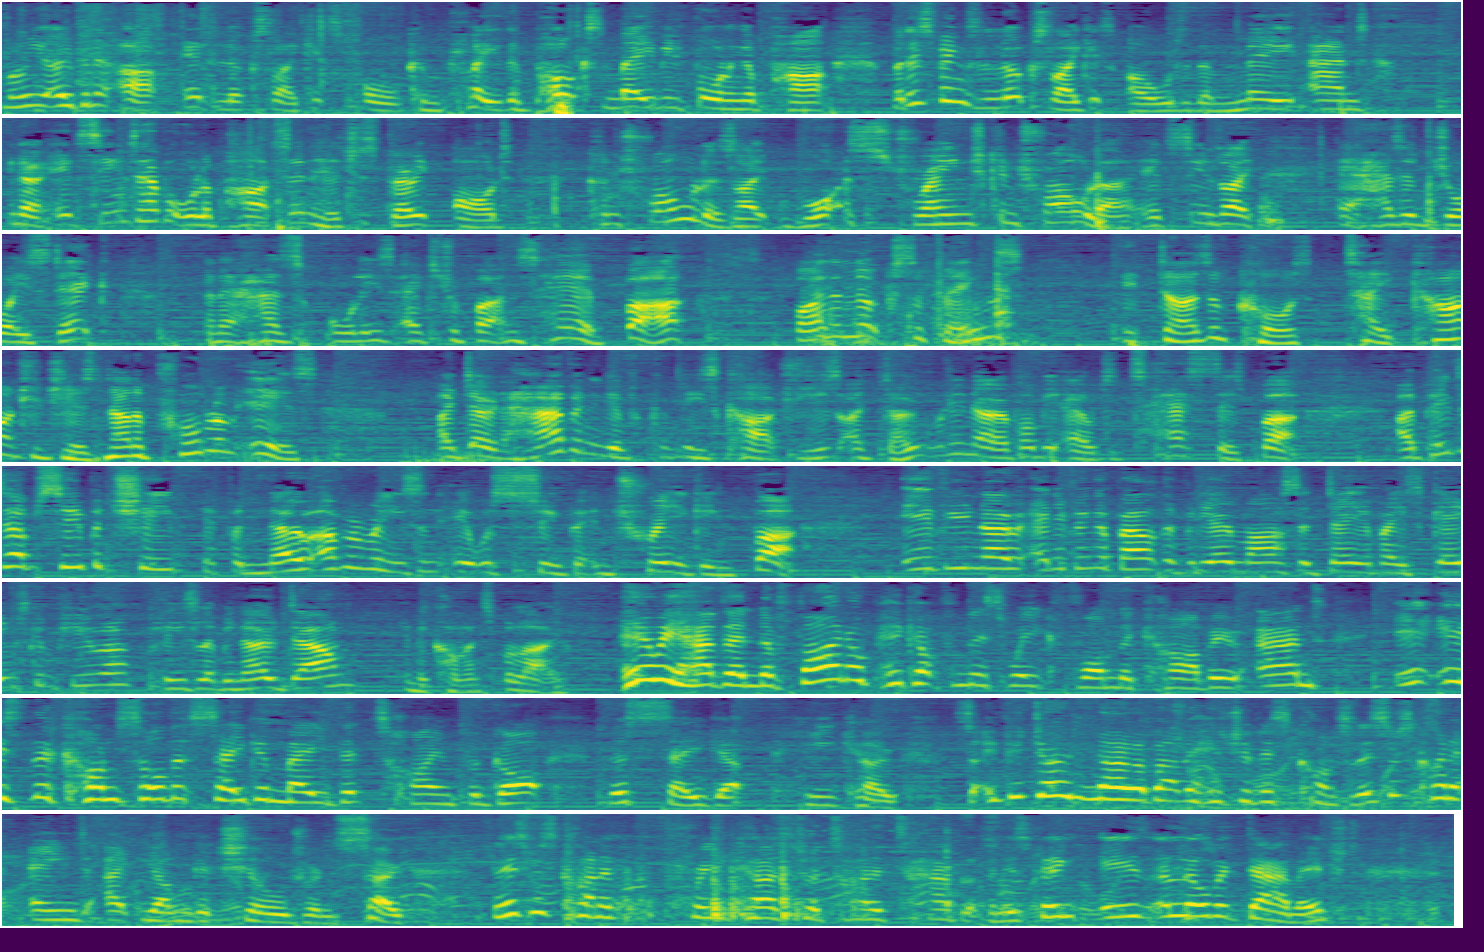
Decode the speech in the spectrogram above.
when you open it up, it looks like it's all complete. The box may be falling apart, but this thing looks like it's older than me and you know, it seems to have all the parts in here. It's just very odd controllers. Like, what a strange controller. It seems like it has a joystick and it has all these extra buttons here. But by the looks of things, it does, of course, take cartridges. Now, the problem is, I don't have any of these cartridges. I don't really know if I'll be able to test this, but I picked it up super cheap. If for no other reason, it was super intriguing. But if you know anything about the Video Master Database Games computer, please let me know down in the comments below. Here we have then the final pickup from this week from the car boot, and it is the console that Sega made that time forgot, the Sega Pico. So if you don't know about the history of this console, this was kind of aimed at younger children. So this was kind of a precursor to a tiny tablet, and this thing is a little bit damaged.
